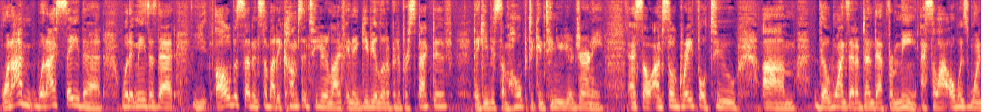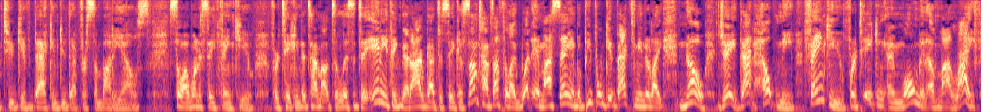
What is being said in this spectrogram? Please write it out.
When I when I say that, what it means is that you, all of a sudden somebody comes into your life and they give you a little bit of perspective. They give you some hope to continue your journey, and so I'm so grateful to um, the ones that have done that for me. And so I always want to give back and do that for somebody else. So I want to say thank you for taking the time out to listen to anything that I've got to say. Because sometimes I feel like, what am I saying? But people get back to me and they're like, no, Jay, that helped me. Thank you for taking a moment of my life,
